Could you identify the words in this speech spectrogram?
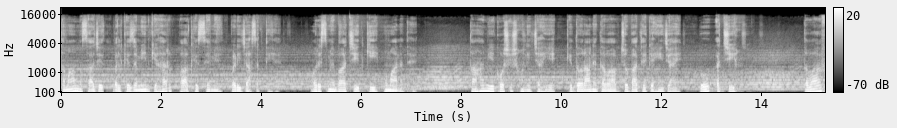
تمام مساجد بلکہ زمین کے ہر پاک حصے میں پڑھی جا سکتی ہے۔ اور اس میں بات چیت کی ممانت ہے۔ تاہم، یہ کوشش ہونی چاہیے کہ دوران طواف جو باتیں کہیں جائیں، وہ اچھی ہوں۔ طواف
